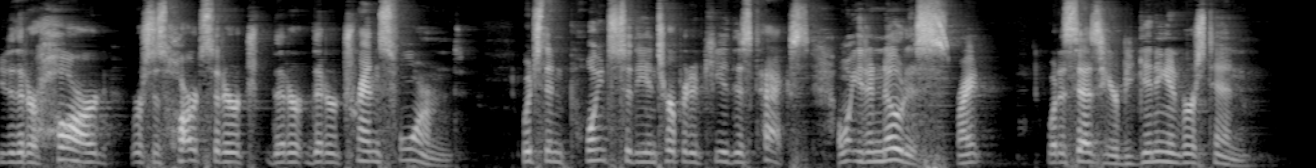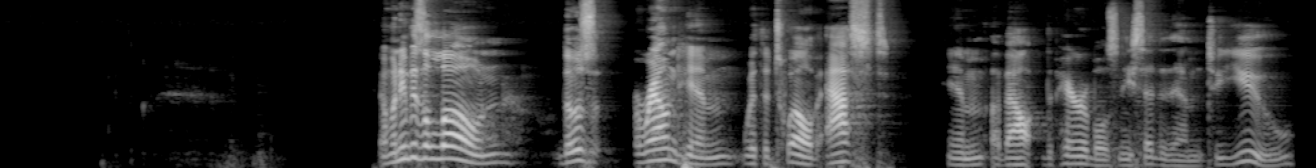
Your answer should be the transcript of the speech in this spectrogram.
you know, that are hard versus hearts that are, that, are, that are transformed, which then points to the interpretive key of this text. I want you to notice, right, what it says here, beginning in verse 10. And when he was alone, those around him with the twelve asked him about the parables, and he said to them, To you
